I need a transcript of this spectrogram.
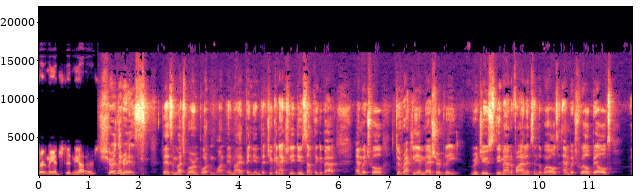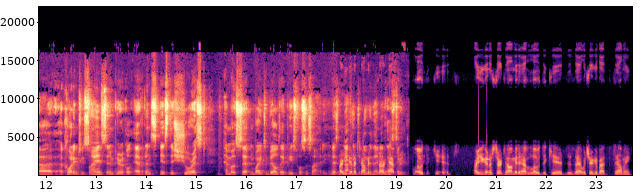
certainly interested in the others. Sure, there is. There's a much more important one, in my opinion, that you can actually do something about, and which will directly and measurably reduce the amount of violence in the world, and which will build, uh, according to science and empirical evidence, is the surest and most certain way to build a peaceful society. It has Are nothing you to tell do me with to start having three. loads of kids? Are you going to start telling me to have loads of kids? Is that what you're about to tell me?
